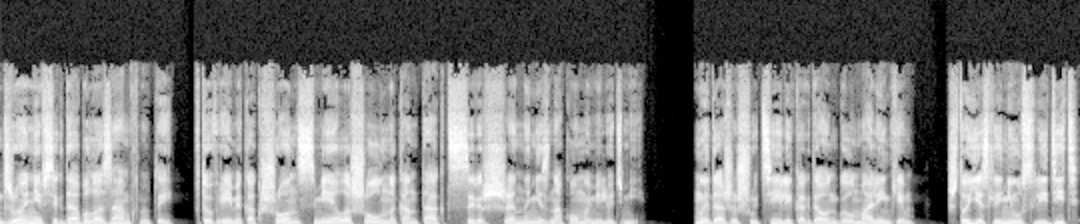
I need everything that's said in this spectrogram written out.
Джонни всегда была замкнутой, в то время как Шон смело шел на контакт с совершенно незнакомыми людьми. Мы даже шутили, когда он был маленьким, что если не уследить,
